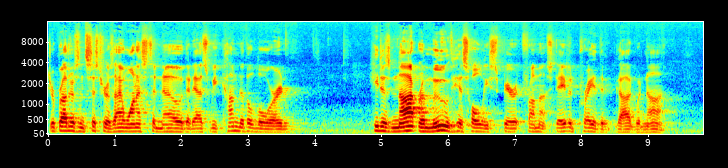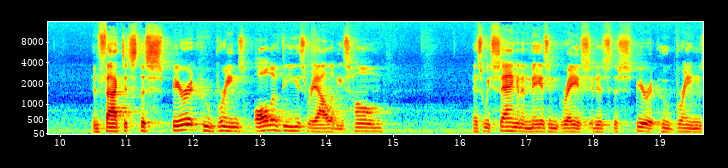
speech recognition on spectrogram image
Dear brothers and sisters, I want us to know that as we come to the Lord, He does not remove His Holy Spirit from us. David prayed that God would not. In fact, it's the Spirit who brings all of these realities home. As we sang in Amazing Grace, it is the Spirit who brings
